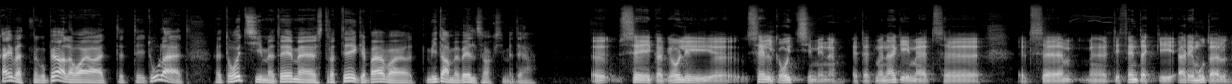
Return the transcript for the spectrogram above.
käivet nagu peale vaja, et, et ei tule, et, et otsime, teeme strateegiapäeva ja mida me veel saaksime teha äh, see ikkagi oli äh, selge otsimine, et, et me nägime, et see, et see Defendec'i ärimudel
